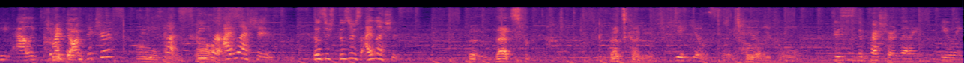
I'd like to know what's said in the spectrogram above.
Hey Alex, do you have dog pictures? Oh He's got super eyelashes. Those are those are his eyelashes. That, that's, that's kind of Ridiculously. totally cool. This is the pressure that I'm feeling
